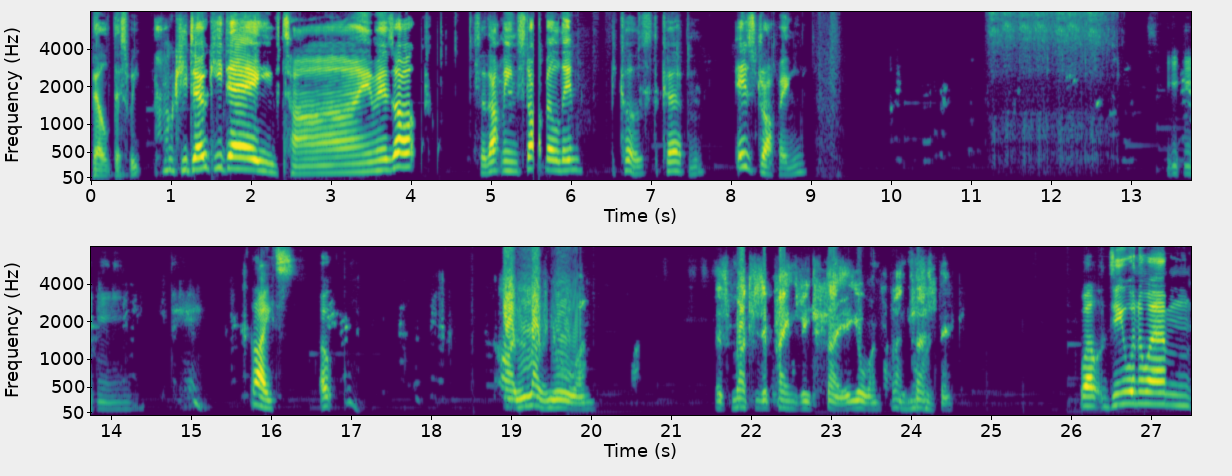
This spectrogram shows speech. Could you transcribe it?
build this week. Okie dokie, Dave. Time is up. So that means stop building because the curtain is dropping. right. Oh, I love your one. As much as it pains me to say it, your one's fantastic. well, do you want to um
